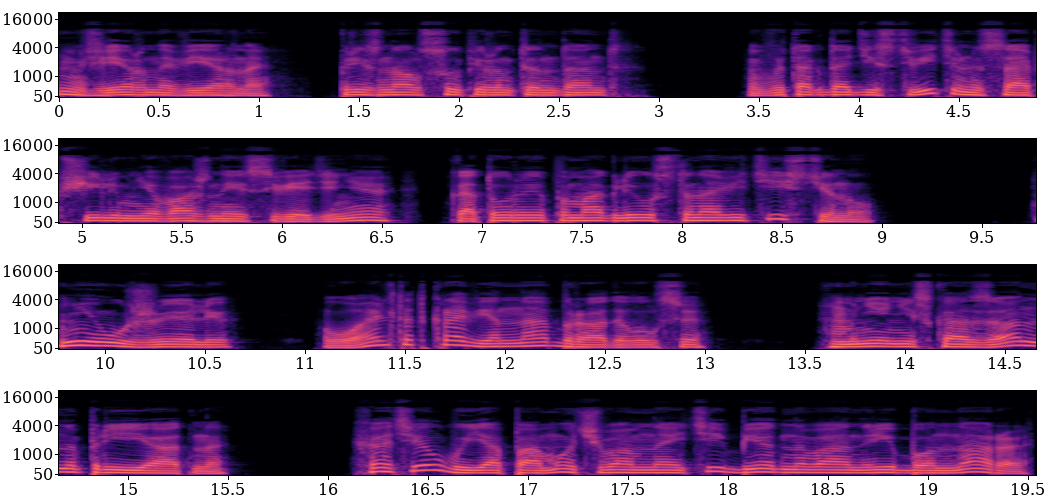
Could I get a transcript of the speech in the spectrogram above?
Верно, верно, признал суперинтендант. Вы тогда действительно сообщили мне важные сведения, которые помогли установить истину. Неужели? Уальт откровенно обрадовался. Мне несказанно приятно. Хотел бы я помочь вам найти бедного Анри Боннара,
